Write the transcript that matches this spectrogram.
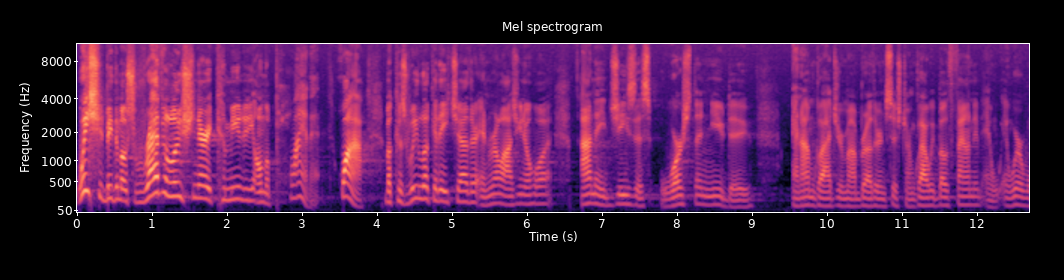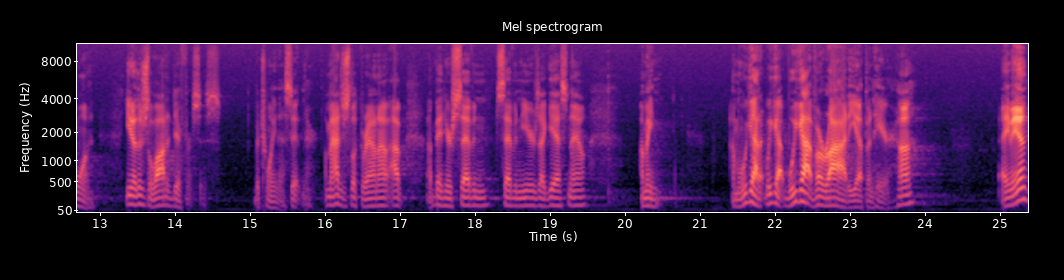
We should be the most revolutionary community on the planet why? Because we look at each other and realize, you know what? I need Jesus worse than you do. and I'm glad you're my brother and sister. I'm glad we both found him, and, and we're one. You know, there's a lot of differences between us, isn't there? I mean, I just look around. I, have I've been here seven, seven years, I guess, now. I mean, I mean, we got, we got, we got variety up in here, huh? Amen?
